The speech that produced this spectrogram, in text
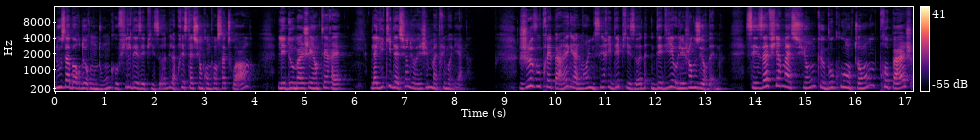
Nous aborderons donc au fil des épisodes la prestation compensatoire, les dommages et intérêts, la liquidation du régime matrimonial. Je vous prépare également une série d'épisodes dédiés aux légendes urbaines. Ces affirmations que beaucoup entendent, propagent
